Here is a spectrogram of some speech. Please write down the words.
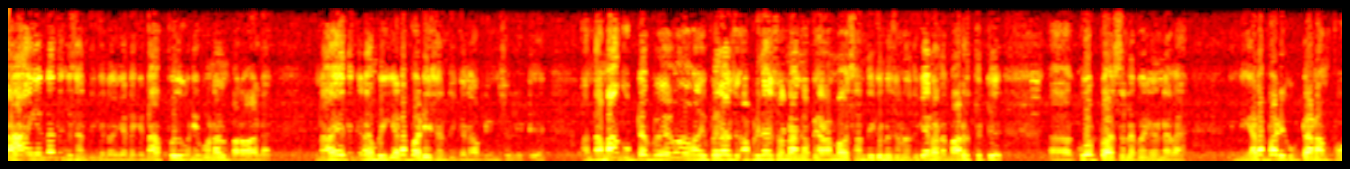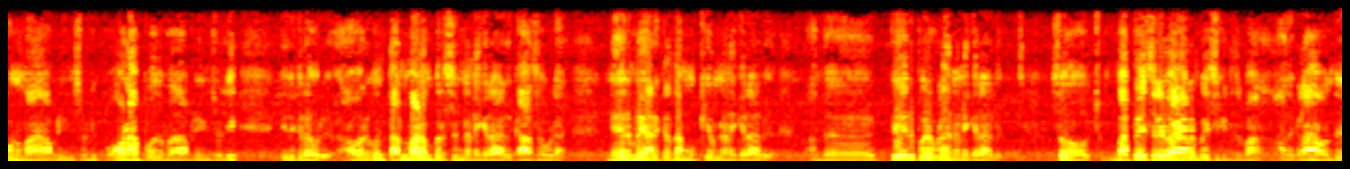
நான் என்னத்துக்கு சந்திக்கணும்? எனக்கு நாற்பது கோடி போனாலும் பரவாயில்ல. நான் எதுக்கு நம்ம எடப்பாடியை சந்திக்கணும் அப்படின்னு சொல்லிட்டு அந்த அம்மா கூப்பிட்டப்பயும் இப்போ தான் அப்படி தான் சொன்னாங்க. இப்போ அம்மா சந்திக்கணும்னு சொன்னதுக்கே நான் அதை மறுத்துட்டு கோர்ட் வாசலில் போய் நின்னுவேன். இந்த எடப்பாடி கூப்பிட்டா நான் போகணுமா அப்படின்னு சொல்லி போனால் போதுமா அப்படின்னு சொல்லி இருக்கிறவர். அவருக்கும் தன்மானம் பெருசுன்னு நினைக்கிறாரு காசை விட. நேர்மையாக இருக்கிறது தான் முக்கியம்னு நினைக்கிறாரு. அந்த பேர் போயக்கூடாது நினைக்கிறாரு. ஸோ சும்மா பேசுகிறவே யாரும் பேசிக்கிட்டு இருப்பான். அதுக்கெல்லாம் வந்து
